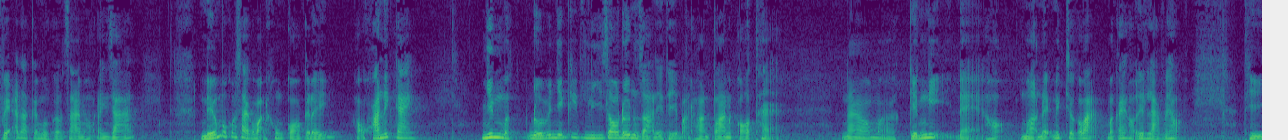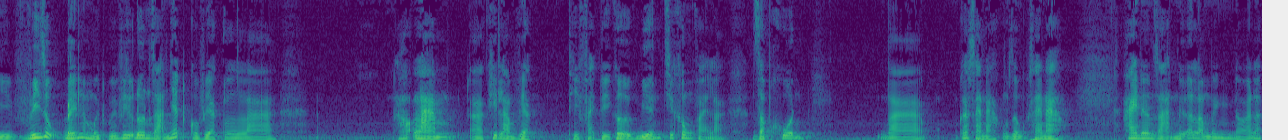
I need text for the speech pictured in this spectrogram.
vẽ ra cái một website mà họ đánh giá. Nếu mà website của bạn không có cái đấy, họ khóa nick ngay. Nhưng mà đối với những cái lý do đơn giản như thế, bạn hoàn toàn có thể nào mà kiến nghị để họ mở nệ nick cho các bạn bằng cách họ liên lạc với họ thì ví dụ đấy là một ví dụ đơn giản nhất của việc là họ làm à, khi làm việc thì phải tùy cơ ứng biến chứ không phải là dập khuôn và website nào cũng giống website nào. Hay đơn giản nữa là mình nói là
